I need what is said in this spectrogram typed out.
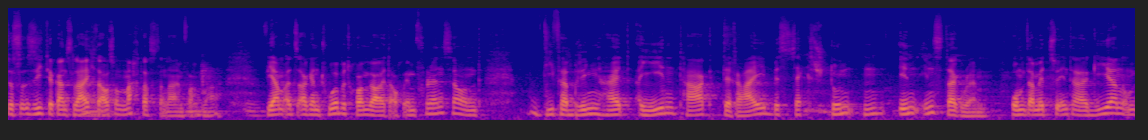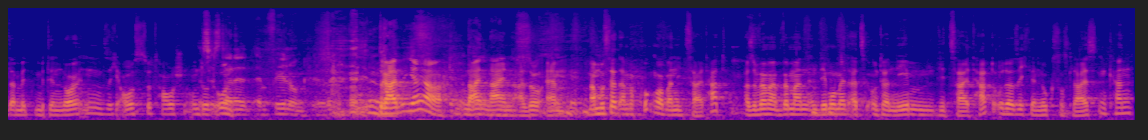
das sieht ja ganz leicht aus und macht das dann einfach mal. Wir haben als Agentur betreuen wir halt auch Influencer und die verbringen halt jeden Tag drei bis sechs Stunden in Instagram, um damit zu interagieren, um damit mit den Leuten sich auszutauschen und Das und ist und. deine Empfehlung. Drei, ja, ja, nein, nein. Also ähm, man muss halt einfach gucken, ob man die Zeit hat. Also wenn man, wenn man in dem Moment als Unternehmen die Zeit hat oder sich den Luxus leisten kann,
